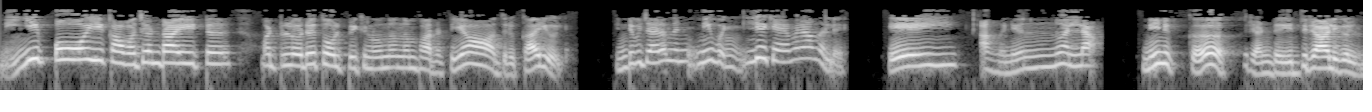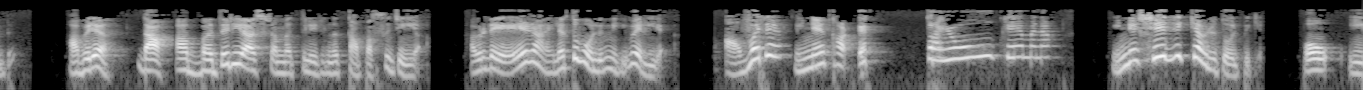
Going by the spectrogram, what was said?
നീ ഇപ്പോ ഈ കവചുണ്ടായിട്ട് മറ്റുള്ളവരെ തോൽപ്പിക്കണമെന്നൊന്നും പറഞ്ഞിട്ട് യാതൊരു കാര്യമില്ല എന്റെ വിചാരം നീ വലിയ കേമനാന്നല്ലേ? ഏയ് അങ്ങനെയൊന്നുമല്ല. നിനക്ക് രണ്ട് എതിരാളികളുണ്ട്. അവർ ദാ ആ ബദരി ആശ്രമത്തിലിരുന്ന് തപസ് ചെയ്യ. അവരുടെ ഏഴയലത്ത് പോലും നീ വരില്ല. അവർ നിന്നെ എത്രയോ കേമന. നിന്നെ ശരിക്കും അവർ തോൽപ്പിക്കും. ഓ ഈ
